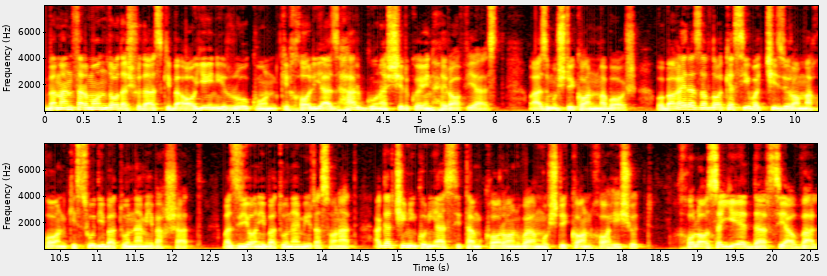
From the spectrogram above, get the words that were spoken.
به من فرمان داده شده است که به آیینی رو کن که خالی از هر گونه شرک و انحرافی است. و از مشرکان مباش. و بغیر از الله کسی و چیزی را مخوان که سودی به تو نمی بخشد. و زیانی به تو نمی رساند اگر چنین کنی از ستمکاران و مشرکان خواهی شد. خلاصه درس اول.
